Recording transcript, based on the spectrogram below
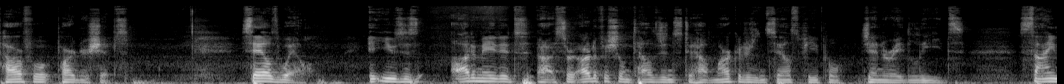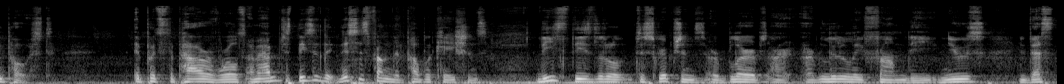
powerful partnerships. Sales Whale, it uses automated, uh, sorry, artificial intelligence to help marketers and salespeople generate leads. Signpost, it puts the power of worlds. I mean, I'm just these are the, this is from the publications. These these little descriptions or blurbs are, are literally from the news invest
